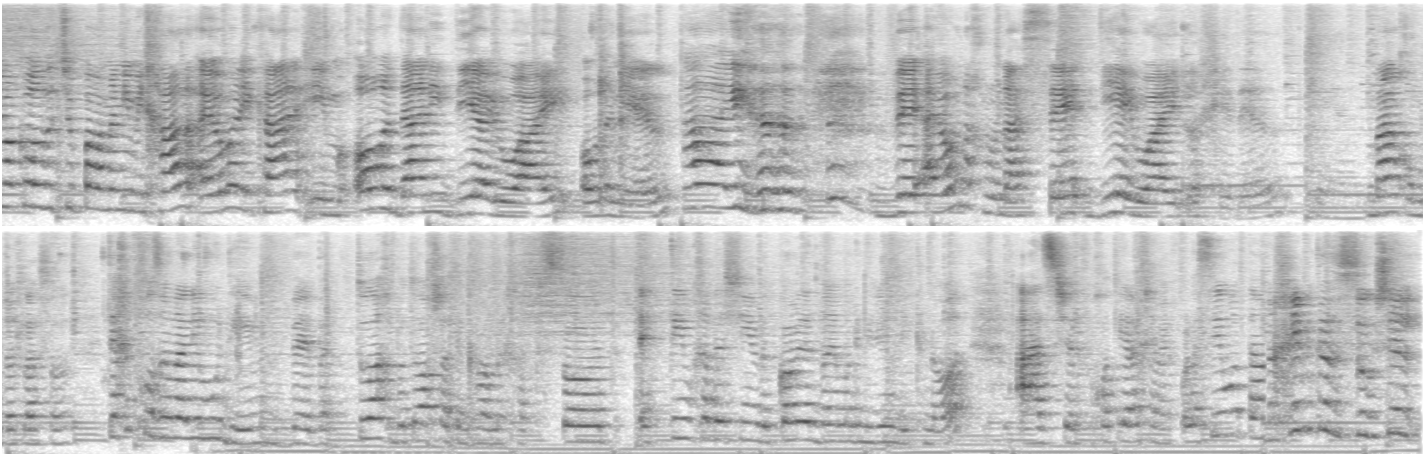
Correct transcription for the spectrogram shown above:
אנשים, מה קורה? זאת שוב פעם אני מיכל, היום אני כאן עם אור דני DIY, אור דניאל. היי. והיום אנחנו נעשה DIY לחדר. כן. מה אנחנו עומדות לעשות? תכף חוזרים ללימודים, ובטוח בטוח שאתם כבר מחפשות עטים חדשים וכל מיני דברים מגניבים לקנות, אז שלפחות יהיה לכם איפה לשים אותם. נכין כזה סוג של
